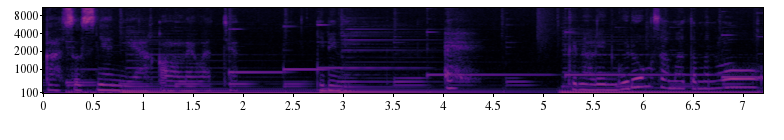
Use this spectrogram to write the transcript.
kasusnya nih ya kalau lewat chat. Gini nih. Eh kenalin gue dong sama temen lo.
